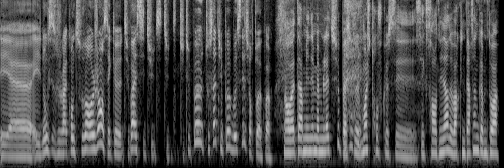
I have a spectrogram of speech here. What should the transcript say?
Euh, et, donc, c'est ce que je raconte souvent aux gens, c'est que, tu vois, si tu, tu, peux, tout ça, tu peux bosser sur toi, quoi. On va terminer même là-dessus, parce que moi, je trouve que c'est extraordinaire de voir qu'une personne comme toi,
